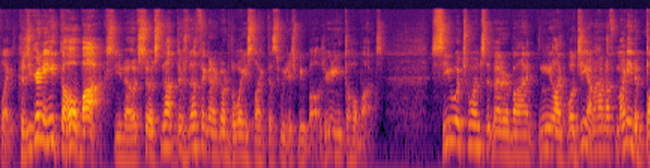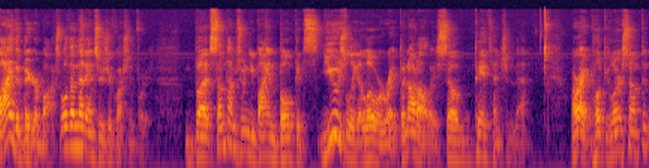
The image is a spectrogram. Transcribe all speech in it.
Flakes? Because you're going to eat the whole box, you know. So it's not there's nothing going to go to the waste like the Swedish meatballs. You're to eat the whole box. See which one's the better buy. And you're like, well, gee, I don't have enough money to buy the bigger box. Well, then that answers your question for you. But sometimes when you buy in bulk, it's usually a lower rate, but not always. So pay attention to that. All right, hope you learned something.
